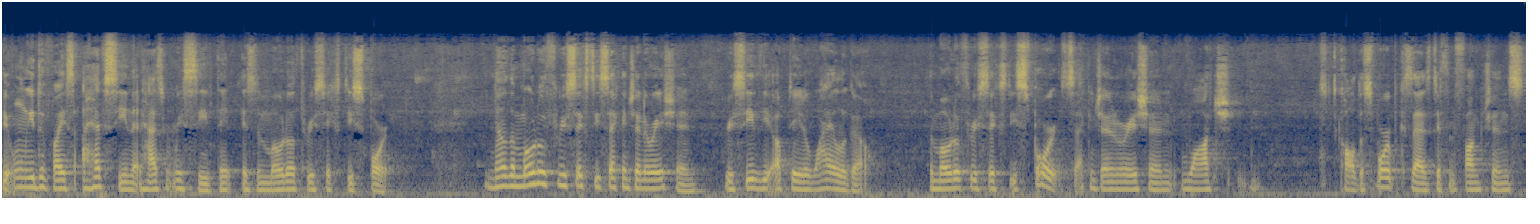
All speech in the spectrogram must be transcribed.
The only device I have seen that hasn't received it is the Moto 360 Sport. Now, the Moto 360 second generation received the update a while ago. The Moto 360 Sport second generation watch, called the Sport because it has different functions,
